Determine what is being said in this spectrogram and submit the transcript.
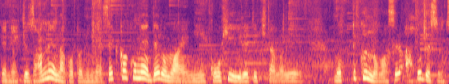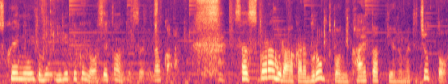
でね、今日残念なことにね、せっかくね、出る前にコーヒー入れてきたのに、持ってくんの忘れ、アホです机に置いても入れてくんの忘れたんです。なんか、さ、ストラグラーからブロンプトンに変えたっていうのがあって、ちょっと、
